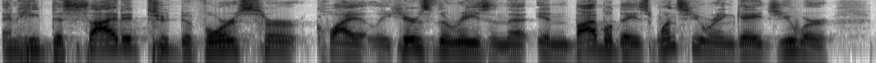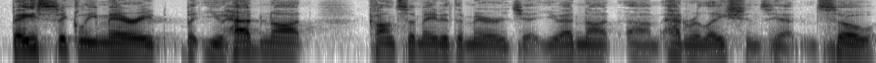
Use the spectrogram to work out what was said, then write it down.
and he decided to divorce her quietly. Here's the reason that in Bible days, once you were engaged, you were basically married, but you had not consummated the marriage yet. You had not um, had relations yet. And so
